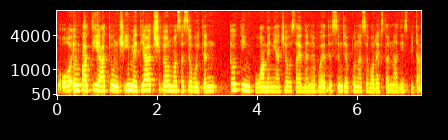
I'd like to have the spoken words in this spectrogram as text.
o empatie atunci, imediat și pe urmă să se uite tot timpul oamenii aceia o să aibă nevoie de sânge până se vor externa din spital.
